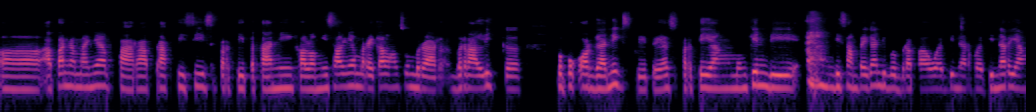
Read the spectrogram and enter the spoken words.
eh, apa namanya para praktisi seperti petani. Kalau misalnya mereka langsung beralih ke pupuk organik seperti itu ya, seperti yang mungkin di, disampaikan di beberapa webinar-webinar yang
